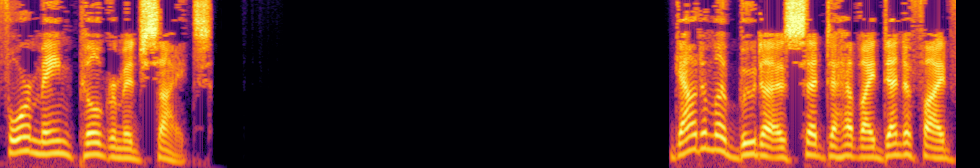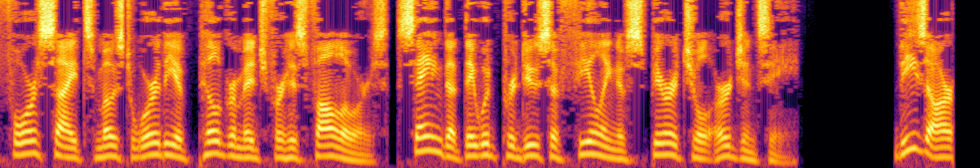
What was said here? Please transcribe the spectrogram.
Four main pilgrimage sites. Gautama Buddha is said to have identified four sites most worthy of pilgrimage for his followers, saying that they would produce a feeling of spiritual urgency. These are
